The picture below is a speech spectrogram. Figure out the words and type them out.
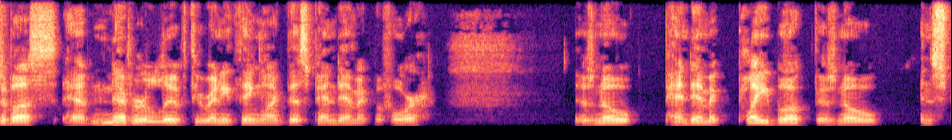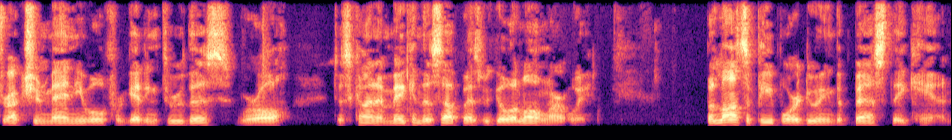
of us have never lived through anything like this pandemic before. There's no pandemic playbook, there's no instruction manual for getting through this. We're all just kind of making this up as we go along, aren't we? But lots of people are doing the best they can.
